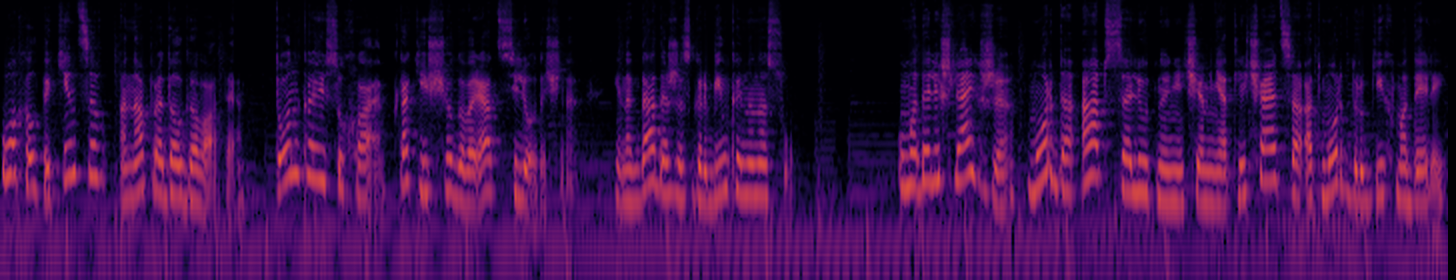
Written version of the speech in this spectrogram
У ахалтыкинцев она продолговатая, тонкая и сухая, как еще говорят, селедочная, иногда даже с горбинкой на носу. У модели Шляйх же морда абсолютно ничем не отличается от морд других моделей.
